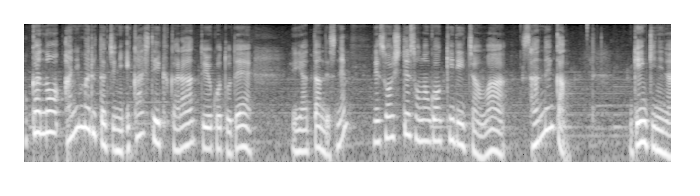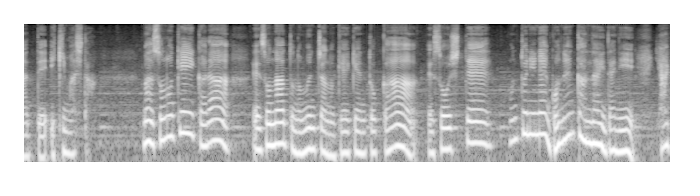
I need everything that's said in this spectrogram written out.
他のアニマルたちに生かしていくからっていうことでやったんですね。でそしてその後キティちゃんは3年間元気になっていきました。まあその経緯からえその後のむんちゃんの経験とかえそうして本当にね5年間の間に100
